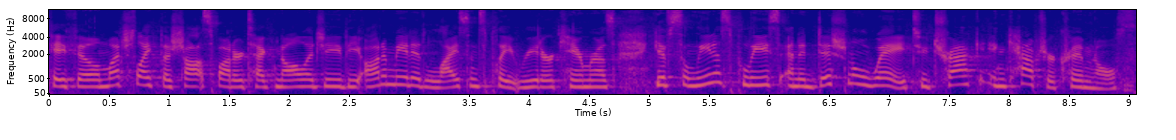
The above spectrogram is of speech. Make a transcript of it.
Hey, Phil. Much like the ShotSpotter technology, the automated license plate reader cameras give Salinas police an additional way to track and capture criminals.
